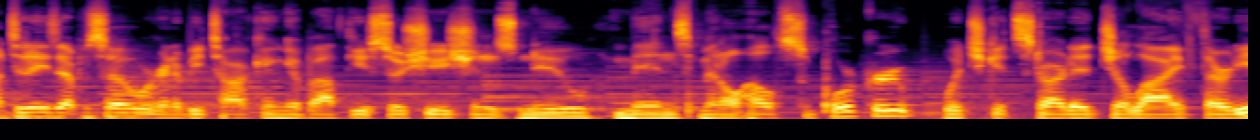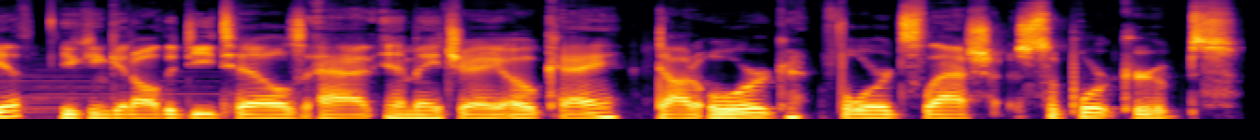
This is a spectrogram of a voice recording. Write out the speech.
On today's episode, we're going to be talking about the association's new men's mental health support group, which gets started July 30th. You can get all the details at mhaok.org forward slash support groups.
